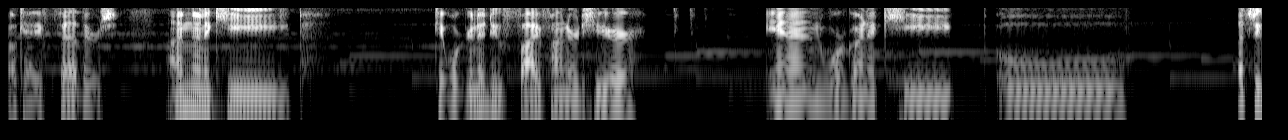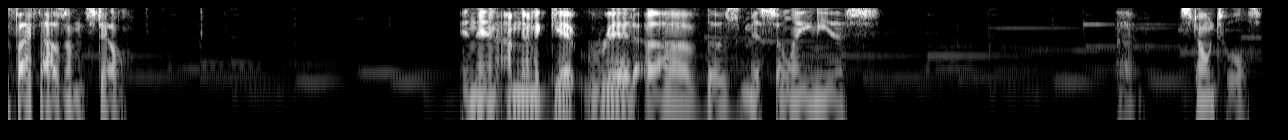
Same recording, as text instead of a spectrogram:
Okay, feathers. I'm going to keep. Okay, we're going to do 500 here. And we're going to keep. Oh. Let's do 5,000 still. And then I'm going to get rid of those miscellaneous uh, stone tools.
